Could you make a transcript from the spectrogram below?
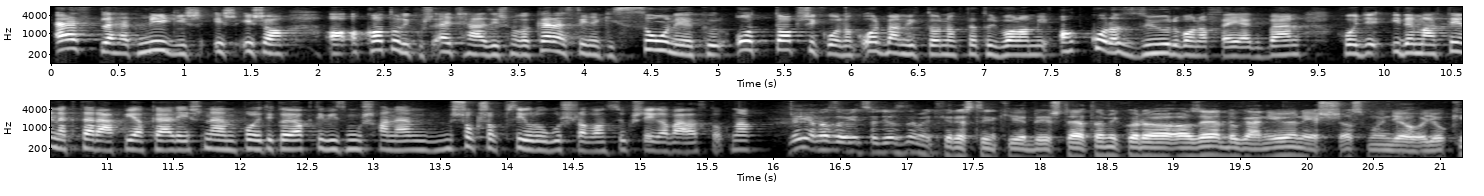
ezt lehet mégis, és, és a, a, a katolikus egyház is, meg a keresztények is szó nélkül ott tapsikolnak Orbán Viktornak, tehát hogy valami akkora zűr van a fejekben, hogy ide már tényleg terápia kell, és nem politikai aktivizmus, hanem sok-sok pszichológusra van szükség a választóknak. Igen, az a vicc, hogy ez nem egy keresztény kérdés. Tehát amikor az Erdogán jön és azt mondja, hogy oké, okay,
